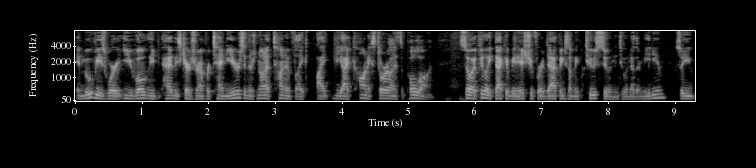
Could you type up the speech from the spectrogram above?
in movies where you've only had these characters around for 10 years and there's not a ton of like I, the iconic storylines to pull on. So i feel like that could be an issue for adapting something too soon into another medium. So you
